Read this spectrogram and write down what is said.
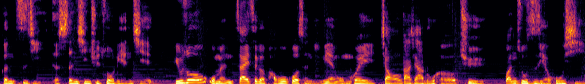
跟自己的身心去做连接。比如说，我们在这个跑步过程里面，我们会教大家如何去。关注自己的呼吸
